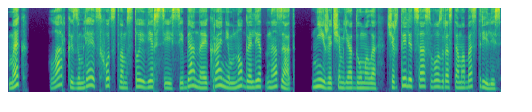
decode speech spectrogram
Мэг? Ларк изумляет сходством с той версией себя на экране много лет назад. Ниже, чем я думала, черты лица с возрастом обострились,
